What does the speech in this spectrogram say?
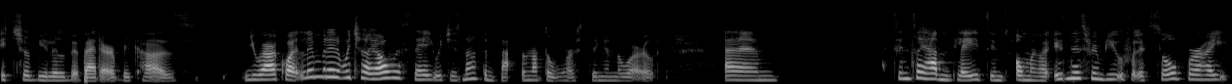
it should be a little bit better because you are quite limited, which I always say, which is not the ba- not the worst thing in the world. Um, since I hadn't played since oh my god, isn't this room beautiful? It's so bright,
